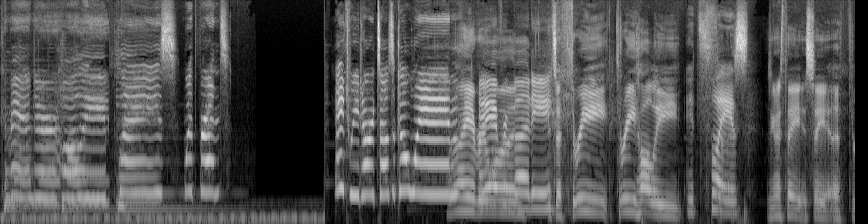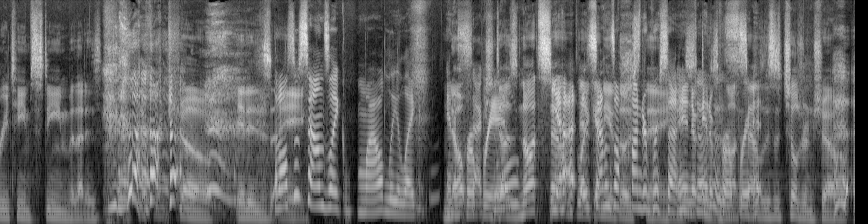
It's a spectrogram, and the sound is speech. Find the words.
Commander Holly plays with friends. Hey, Tweethearts, how's it going? Hi everyone. Hey, everybody. It's a three three Holly. I It's Plays. I was gonna say say a three team Steam, but that is a different show. It is. It also sounds like mildly like inappropriate. Nope, inappropriate. does not sound Yeah, it like any sounds of those 100% things. in- It does. Does not inappropriate. sound- this is a children's show.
